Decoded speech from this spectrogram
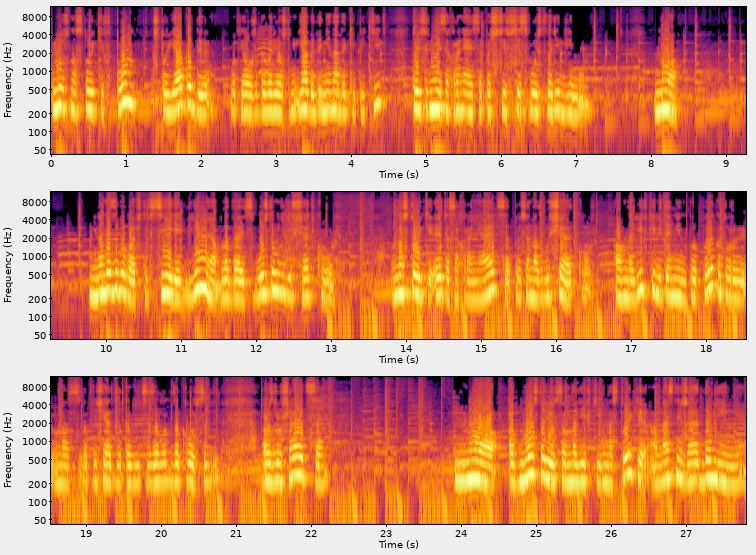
Плюс настойки в том, что ягоды, вот я уже говорила, что ягоды не надо кипятить, то есть в ней сохраняются почти все свойства рябины. Но не надо забывать, что все рябины обладают свойством сгущать кровь. В настойке это сохраняется, то есть она сгущает кровь, а в наливке витамин ПП, который у нас отвечает, как говорится, за, за кровь, разрушается. Но одно остается в наливке и в настойке, она снижает давление.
